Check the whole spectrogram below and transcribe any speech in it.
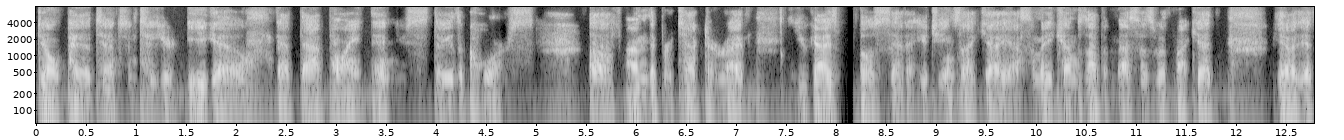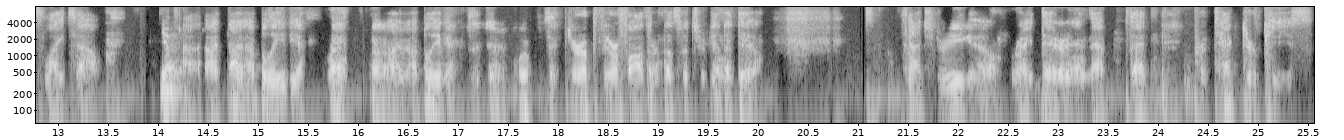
don't pay attention to your ego at that point and you stay the course of I'm the protector, right? You guys both said it. Eugene's like, yeah, yeah, somebody comes up and messes with my kid. Yeah, it's lights out. Yep. I, I, I believe you, right? I, I believe you. You're a, you're a father. That's what you're going to do. That's your ego right there. And that, that protector piece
